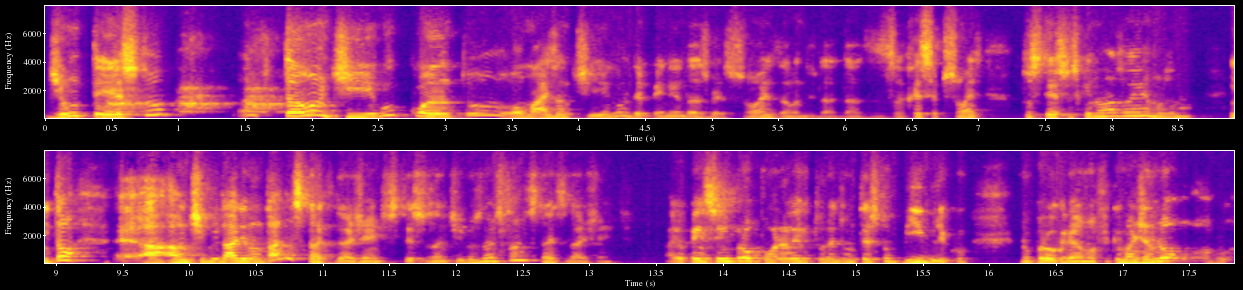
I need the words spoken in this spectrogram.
de um texto tão antigo quanto, ou mais antigo, dependendo das versões, das recepções, dos textos que nós lemos, né? Então, é, a, a antiguidade não está distante da gente, os textos antigos não estão distantes da gente. Aí eu pensei em propor a leitura de um texto bíblico no programa. Fico imaginando o,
